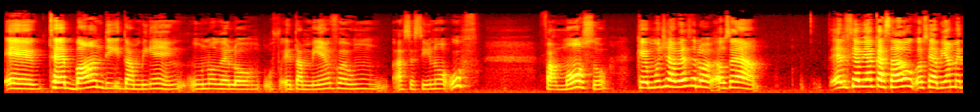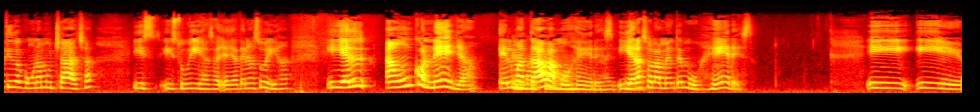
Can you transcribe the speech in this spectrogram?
Eh, Ted Bundy también, uno de los, eh, también fue un asesino, uff, famoso, que muchas veces lo, o sea, él se había casado, o se había metido con una muchacha y, y su hija, o sea, ella tenía su hija, y él, aún con ella, él, Él mataba, mataba. mujeres, Ay, y era solamente mujeres. Y, y,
